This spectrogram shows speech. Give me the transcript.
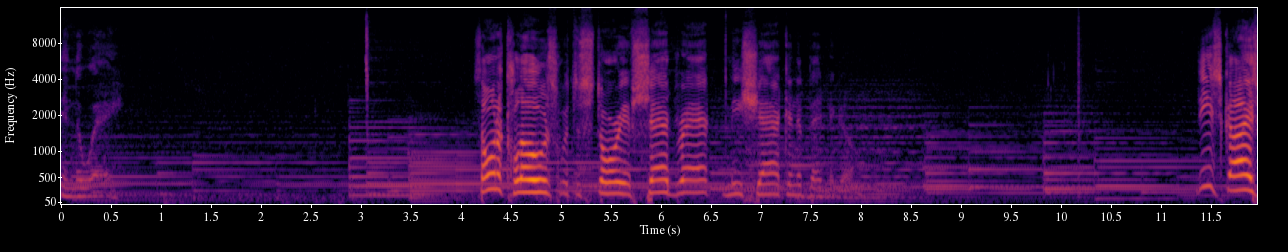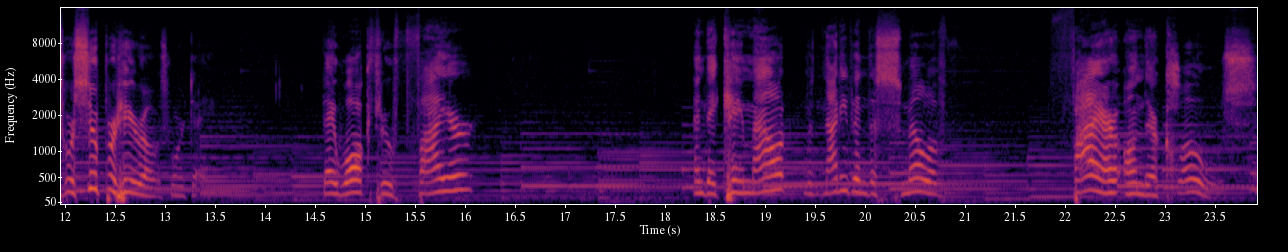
in the way. So I want to close with the story of Shadrach, Meshach, and Abednego. These guys were superheroes, weren't they? They walked through fire and they came out with not even the smell of fire on their clothes.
